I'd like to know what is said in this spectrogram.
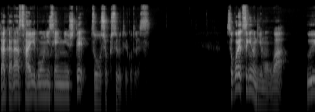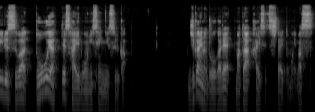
だから細胞に潜入して増殖するということです。そこで次の疑問は、ウイルスはどうやって細胞に潜入するか。次回の動画でまた解説したいと思います。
